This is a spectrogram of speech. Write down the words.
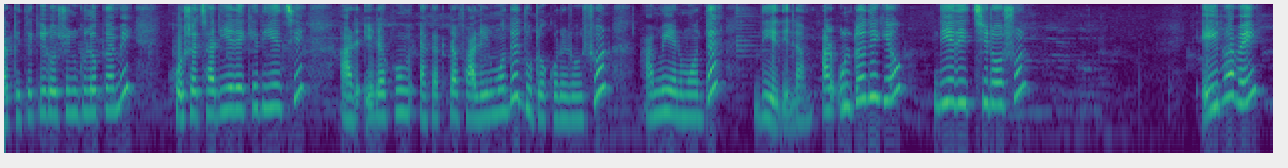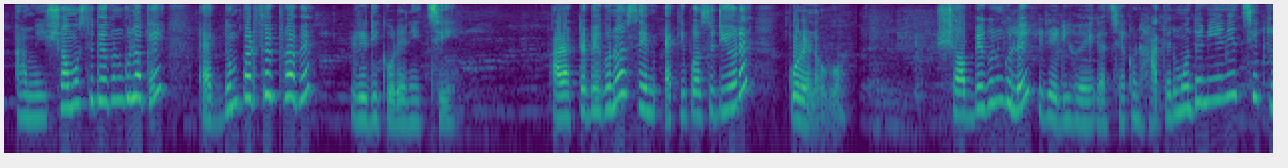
আগে থেকে রসুনগুলোকে আমি খোসা ছাড়িয়ে রেখে দিয়েছি। আর এরকম এক একটা ফালির মধ্যে দুটো করে রসুন আমি এর মধ্যে দিয়ে দিলাম। আর উল্টো দিকেও দিয়ে দিচ্ছি রসুন। এইভাবেই আমি সমস্ত বেগুনগুলোকে একদম পারফেক্টভাবে রেডি করে নিচ্ছি। আর একটা বেগুনও সেম একই প্রসিডিওরে করে নেব। সব বেগুনগুলোই রেডি হয়ে গেছে। এখন হাতের মধ্যে নিয়ে নিচ্ছি একটু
